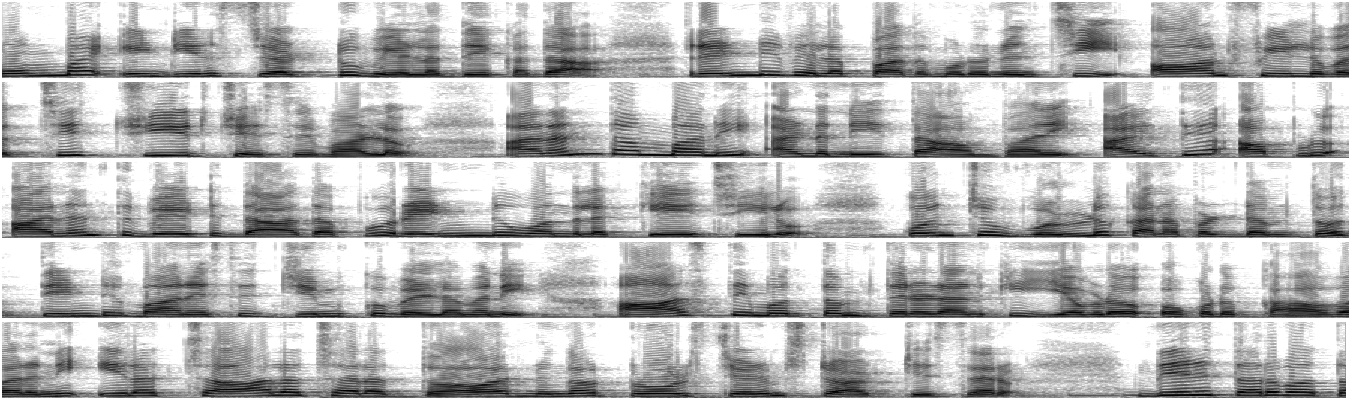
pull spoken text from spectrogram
ముంబై ఇండియన్స్ జట్టు వీళ్ళదే కదా. రెండు వేల పదమూడు నుంచి ఆన్ ఫీల్డ్ వచ్చి చీర్ చేసేవాళ్ళు. అనంత్ అంబానీ అండ్ నీతా అంబానీ. అయితే అప్పుడు అనంత్ వెయిట్ దాదాపు రెండు వందల కేజీలు. కొంచెం ఒళ్ళు కనపడడంతో తిండి మానేసి జిమ్కు వెళ్ళమని. ఆస్తి మొత్తం తినడానికి ఎవడో ఒకడు కావాలని ఇలా చాలా చాలా దారుణంగా ట్రోల్స్ చేయడం స్టార్ట్ చేశారు. దీని తర్వాత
